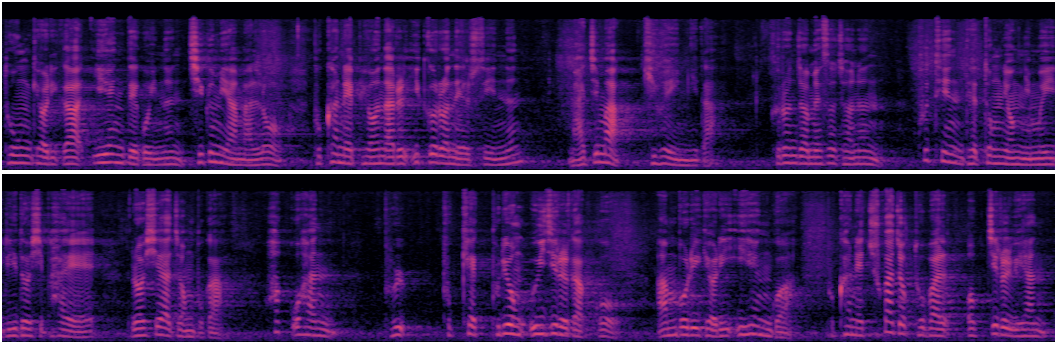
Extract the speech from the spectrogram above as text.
동결의가 이행되고 있는 지금이야말로 북한의 변화를 이끌어낼 수 있는 마지막 기회입니다. 그런 점에서 저는 푸틴 대통령님의 리더십 하에 러시아 정부가 확고한 불, 북핵 불용 의지를 갖고 안보리 결의 이행과 북한의 추가적 도발 억지를 위한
